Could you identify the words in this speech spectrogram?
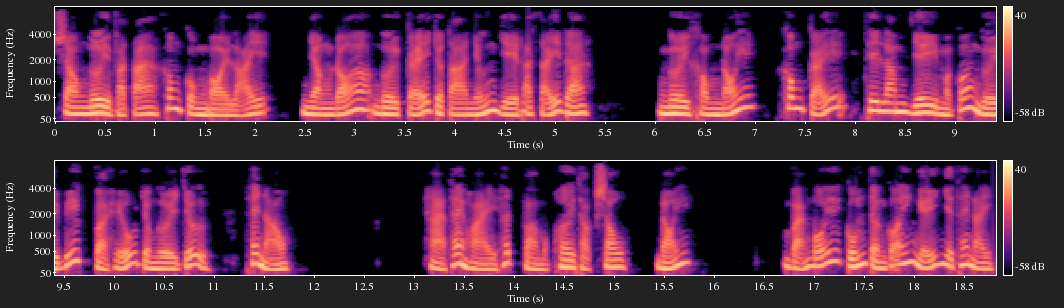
sao ngươi và ta không cùng ngồi lại, nhận đó ngươi kể cho ta những gì đã xảy ra. Ngươi không nói, không kể thì làm gì mà có người biết và hiểu cho người chứ, thế nào? Hà Thái Hoài hít vào một hơi thật sâu, nói Vãn bối cũng từng có ý nghĩ như thế này,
